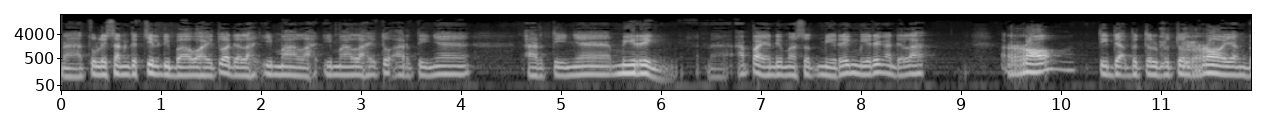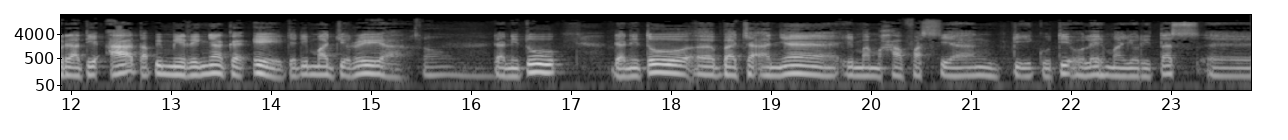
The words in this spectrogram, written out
Nah, tulisan kecil di bawah itu adalah imalah. Imalah itu artinya artinya miring. Nah, apa yang dimaksud miring? Miring adalah ro tidak betul-betul ro yang berarti a tapi miringnya ke e. Jadi majreha. Oh. Dan itu dan itu e, bacaannya Imam Hafaz yang diikuti oleh mayoritas e,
